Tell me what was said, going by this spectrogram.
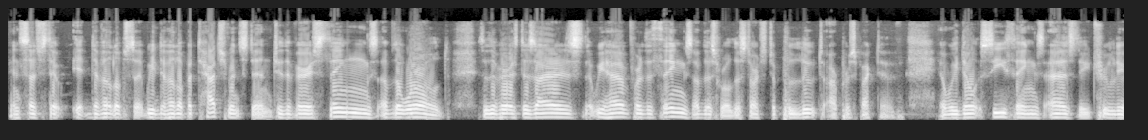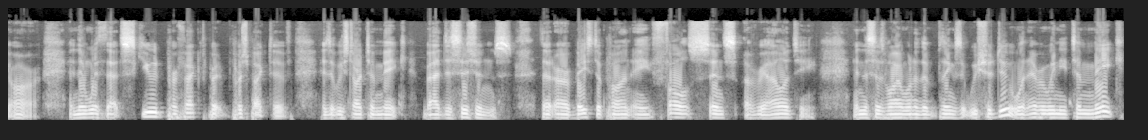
and such that it develops that we develop attachments then to the various things of the world to the various desires that we have for the things of this world that starts to pollute our perspective. And we don't see things as they truly are. And then with that skewed perfect perspective is that we start to make bad decisions that are based upon a false sense of reality and this is why one of the things that we should do whenever we need to make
